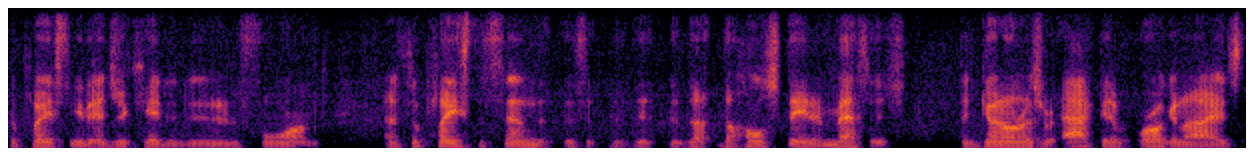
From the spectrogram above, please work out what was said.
the place to get educated and informed. And it's a place to send the, the, the, the whole state a message that gun owners are active, organized,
